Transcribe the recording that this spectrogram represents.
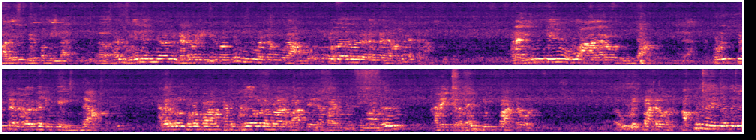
பதில் விருப்பம் இல்லை. மேலதிகார நடவடிக்கைகள் வந்து நீதிமன்றம் மூலமாகவோ வேறு ஒரு இடங்கள்ல வந்து நடக்கலாம். ஆனா இங்கே ஒரு ஆதாரம் இல்லாமல் குறிப்பிட்ட நபர்கள் இங்கே இல்லாமல் அவர்கள் தொடர்பான கடு கேவலமான வார்த்தைகளை பயன்படுத்தி வந்து கதைக்கிறதை நிப்பாட்ட வரும் நிப்பாட்ட அப்படி கதைக்கிறதுக்கு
